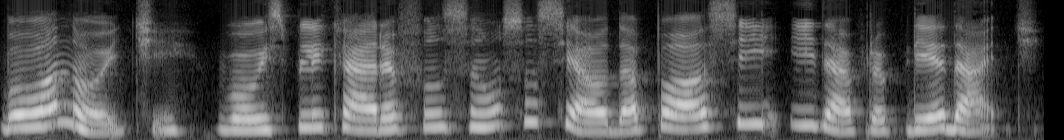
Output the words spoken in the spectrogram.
Boa noite. Vou explicar a função social da posse e da propriedade.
